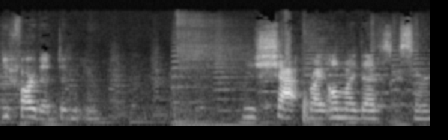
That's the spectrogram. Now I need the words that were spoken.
You farted, didn't you? You shat right on my desk, sir.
